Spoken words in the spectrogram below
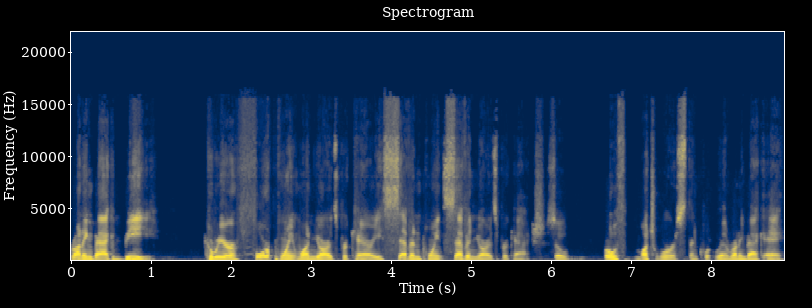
Running back B, career 4.1 yards per carry, 7.7 yards per catch. So both much worse than, running back A.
